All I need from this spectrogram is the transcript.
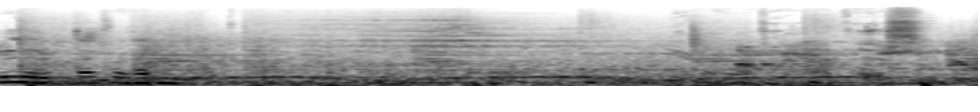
Dude, thanks for having me. Here, I'll take out this.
